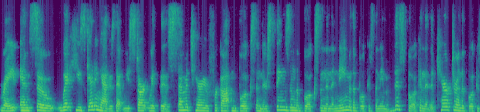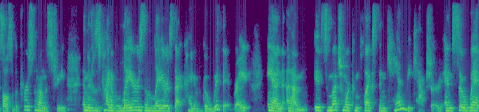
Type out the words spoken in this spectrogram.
right? And so what he's getting at is that we start with this cemetery of forgotten books and there's things in the books and then the name of the book is the name of this book and then the character in the book is also the person on the street. And there's this kind of layers and layers that kind of go with it right and um, it's much more complex than can be captured and so when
